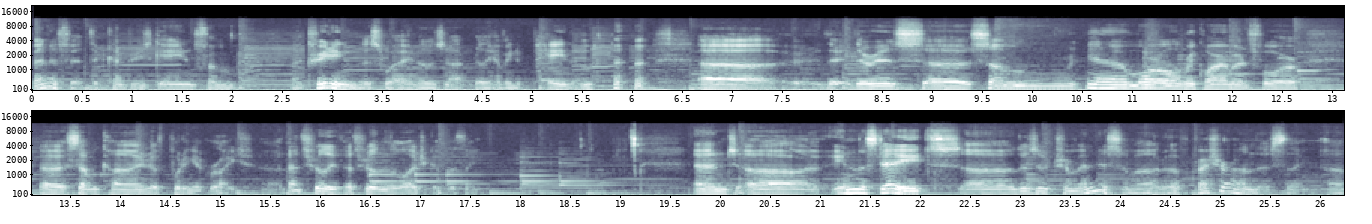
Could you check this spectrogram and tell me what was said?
benefit that countries gain from uh, treating them this way, in other words, not really having to pay them, uh, there, is uh, some, you know, moral requirement for uh, some kind of putting it right. Uh, that's really that's really the logic of the thing. And uh, in the States, uh, there's a tremendous amount of pressure on this thing. Uh,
